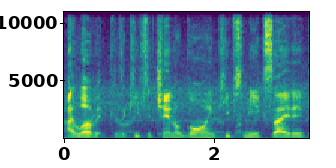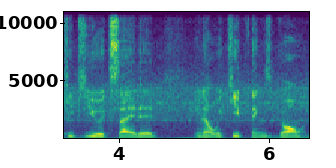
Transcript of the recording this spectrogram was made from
I love it because it keeps the channel going, keeps me excited, keeps you excited. You know, we keep things going.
